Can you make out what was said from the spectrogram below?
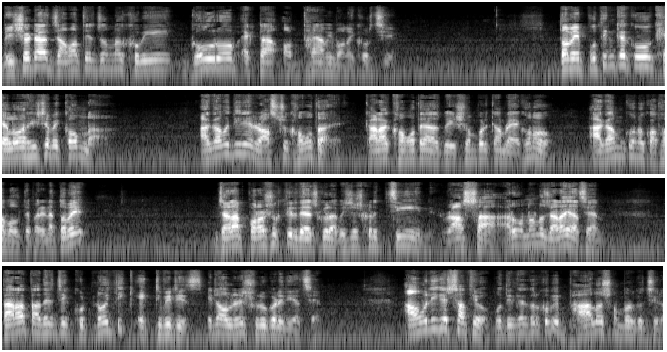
বিষয়টা জামাতের জন্য খুবই গৌরব একটা অধ্যায় আমি মনে করছি। তবে পুতিন কাকু খেলোয়াড় হিসেবে কম না। আগামী দিনের রাষ্ট্র ক্ষমতায় কারা ক্ষমতায় আসবে এই সম্পর্কে আমরা এখনও আগাম কোনো কথা বলতে পারি না। তবে যারা পরাশক্তির দেশগুলো, বিশেষ করে চীন রাশিয়া আর অন্যান্য যারাই আছেন, তারা তাদের যে কূটনৈতিক অ্যাক্টিভিটিস এটা অলরেডি শুরু করে দিয়েছে। আওয়ামী লীগের সাথেও পুতিন কাকুর খুবই ভালো সম্পর্ক ছিল।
